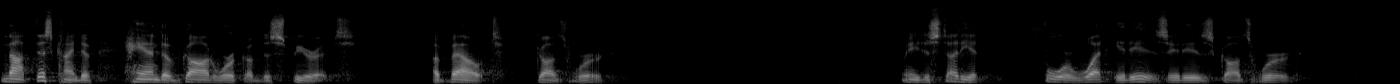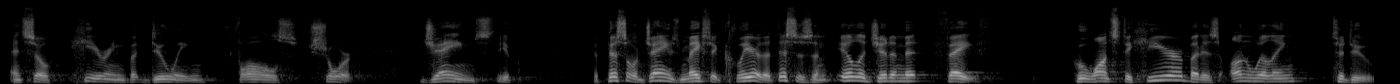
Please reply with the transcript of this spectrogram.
not this kind of hand of God work of the Spirit about God's Word. We need to study it for what it is. It is God's Word. And so hearing but doing falls short. James, the Epistle of James makes it clear that this is an illegitimate faith who wants to hear but is unwilling to do.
